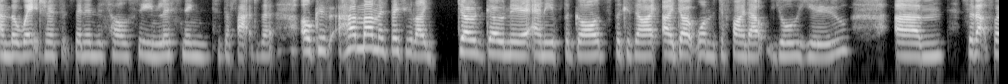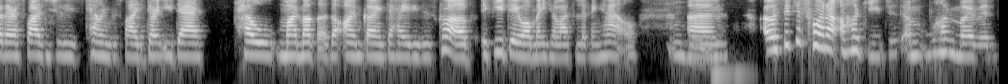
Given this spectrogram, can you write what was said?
and the waitress that's been in this whole scene listening to the fact that oh because her mum is basically like don't go near any of the gods because I, I don't want them to find out you're you. Um, so that's why there are spies, and she's telling the spy, "Don't you dare tell my mother that I'm going to Hades' club. If you do, I'll make your life a living hell." Mhm. Um, I also just want to argue just um, one moment.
